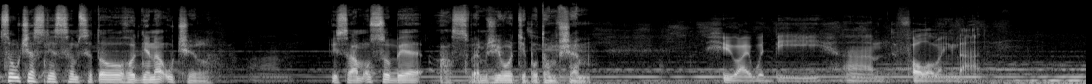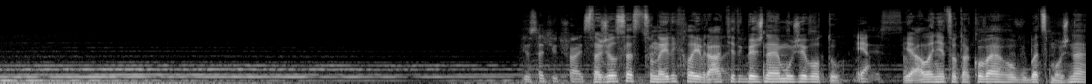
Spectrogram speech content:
Současně jsem se toho hodně naučil. I sám o sobě a svém životě potom všem. Who I would be um, following that. Snažil se co nejrychleji vrátit k běžnému životu. Je ale něco takového vůbec možné?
